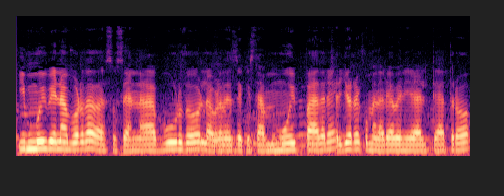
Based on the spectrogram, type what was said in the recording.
y muy bien abordadas, o sea, nada burdo, la verdad es que está muy padre. Yo recomendaría venir al teatro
